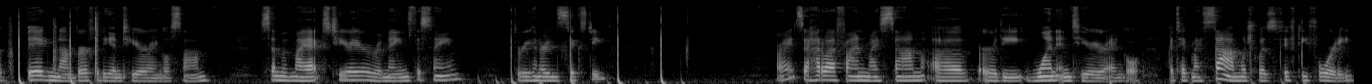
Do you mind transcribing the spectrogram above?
a big number for the interior angle sum. Sum of my exterior remains the same, 360. All right, so how do I find my sum of, or the one interior angle? I take my sum, which was 50, 40,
